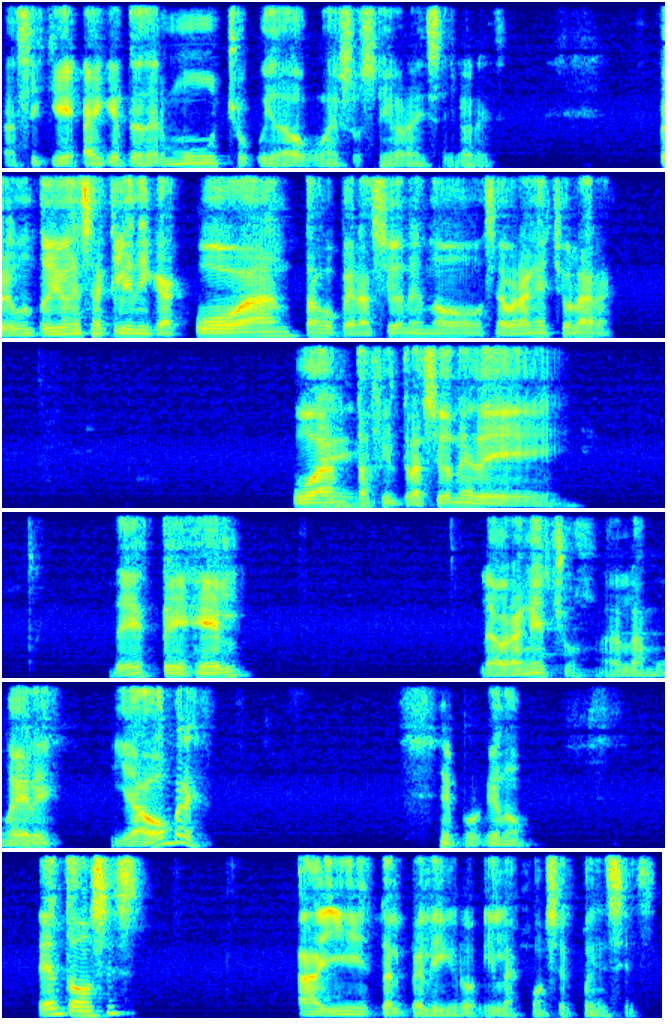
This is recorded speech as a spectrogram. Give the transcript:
Así que hay que tener mucho cuidado con eso, señoras y señores. Pregunto yo en esa clínica, ¿cuántas operaciones no se habrán hecho, Lara? ¿Cuántas filtraciones de, de este gel le habrán hecho a las mujeres y a hombres? ¿Por qué no? Entonces, ahí está el peligro y las consecuencias.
